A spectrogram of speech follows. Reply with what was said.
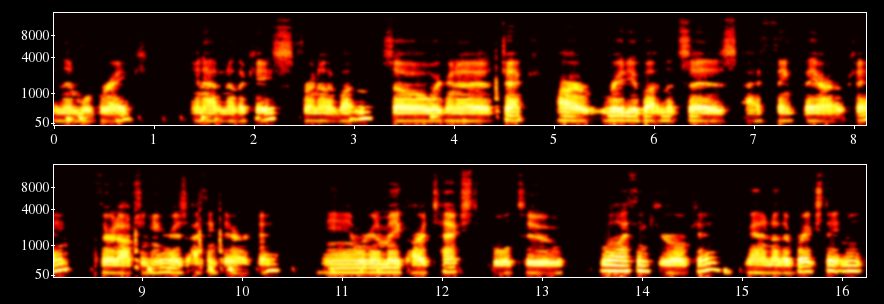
And then we'll break and add another case for another button. So we're going to check our radio button that says I think they are okay. Third option here is I think they're okay. And we're going to make our text equal to well, I think you're okay. We add another break statement,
